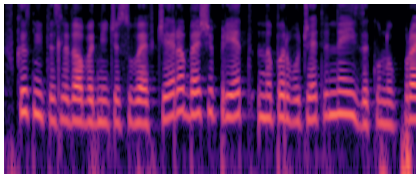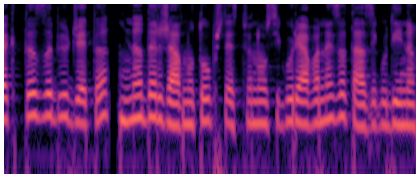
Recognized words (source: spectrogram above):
В късните следобедни часове вчера беше прият на първо четене и законопроекта за бюджета на Държавното обществено осигуряване за тази година.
